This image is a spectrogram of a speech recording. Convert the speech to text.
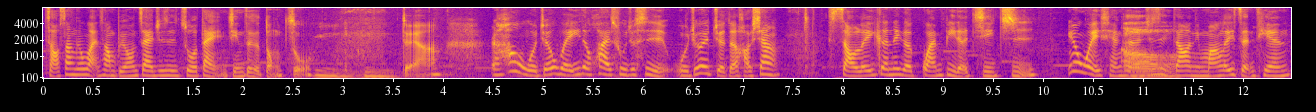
早上跟晚上不用再就是做戴眼镜这个动作，嗯嗯，对啊。然后我觉得唯一的坏处就是，我就会觉得好像少了一个那个关闭的机制。因为我以前可能就是你知道，你忙了一整天，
